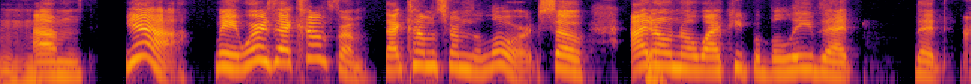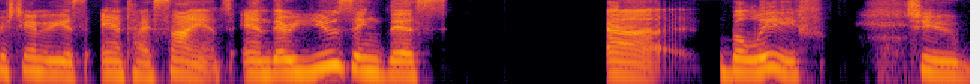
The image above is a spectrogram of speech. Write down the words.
Mm-hmm. Um, yeah, I mean, where does that come from? That comes from the Lord. So I yeah. don't know why people believe that that Christianity is anti-science, and they're using this uh, belief to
